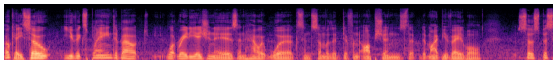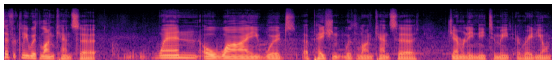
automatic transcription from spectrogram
Okay, so you've explained about what radiation is and how it works and some of the different options that, that might be available. So, specifically with lung cancer, when or why would a patient with lung cancer generally need to meet a radion-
